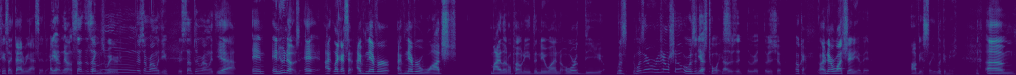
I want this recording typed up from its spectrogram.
tastes like battery acid I yeah. don't No, something's, like something's like weird. "Mm, There's something wrong with you. There's something wrong with you. Yeah, and and who knows? Eh, I, like I said, I've never I've never watched My Little Pony, the new one, or the was was there an original show or was it Yeah. just toys? No, there's a there was a show. okay, I've never watched any of it. Obviously, look at me. um,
